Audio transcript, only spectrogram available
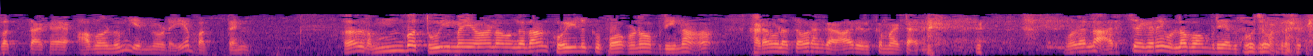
பக்தக அவனும் என்னுடைய பக்தன். அதாவது ரொம்ப தூய்மையானவங்க தான் கோயிலுக்கு போகணும் அப்படின்னா கடவுளை தவிர அங்க யாரும் இருக்க மாட்டாரு. முதல்ல அர்ச்சகரே உள்ள போக முடியாது பூஜை பண்றதுக்கு.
